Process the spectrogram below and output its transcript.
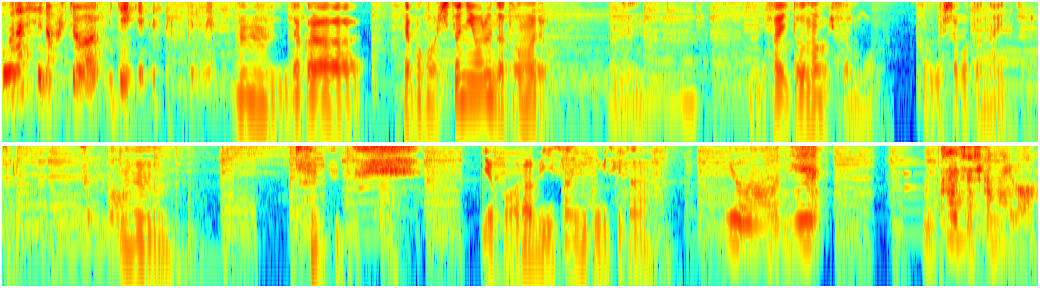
オーラッシュの不調は未経験でしたって言ってるね。うん、だから、やっぱこう人によるんだと思うよ。本当に。うんうん、斎藤直樹さんも遭遇したことはないって言ってる。うん。い や、こうアラビーさんよく見つけたな。いやーね。もう感謝しかないわ。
